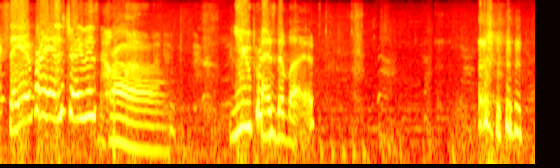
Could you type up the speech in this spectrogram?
Say your prayers, Travis! Bro. You pressed the button.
